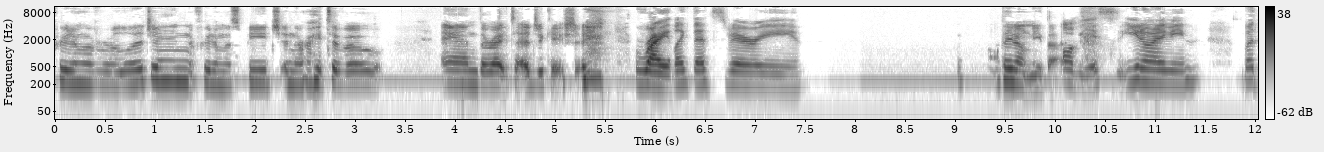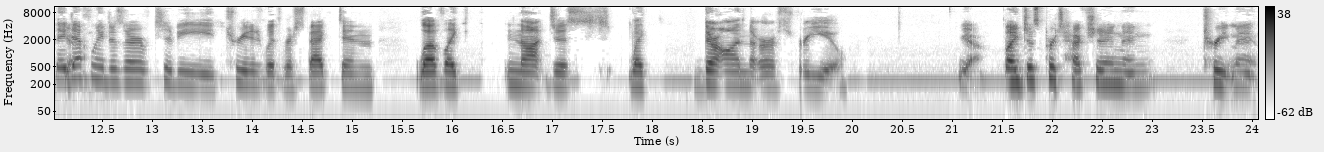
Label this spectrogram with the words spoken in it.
freedom of religion, freedom of speech, and the right to vote and the right to education. right, like that's very they don't need that. Obvious, you know what I mean? But they yeah. definitely deserve to be treated with respect and love like not just like they're on the earth for you. Yeah, like just protection and treatment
